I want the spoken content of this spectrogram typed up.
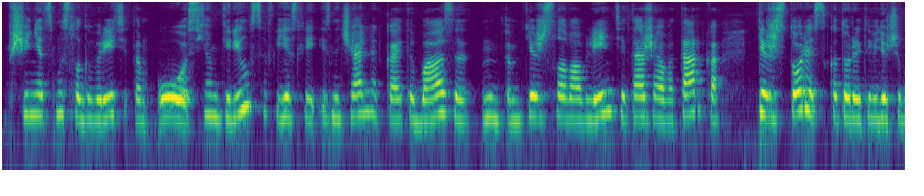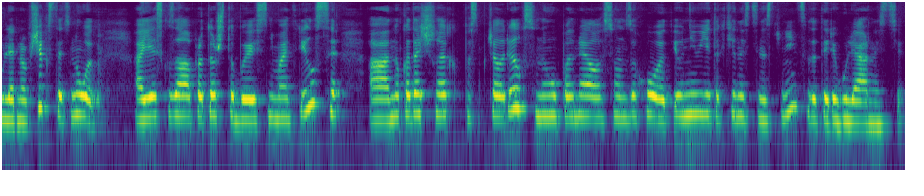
вообще нет смысла говорить там о съемке рилсов, если изначально какая-то база, ну, там те же слова в ленте, та же аватарка, те же сторис, которые ты ведешь регулярно. Вообще, кстати, ну вот, а я сказала про то, чтобы снимать рилсы, а, но когда человек посмотрел рилсы, но ему понравилось, он заходит, и он не видит активности на странице, вот этой регулярности,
